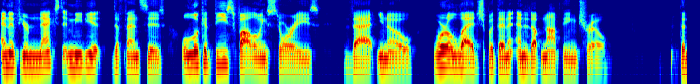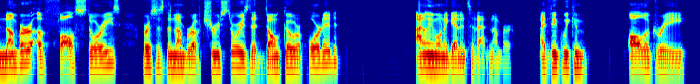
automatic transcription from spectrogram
And if your next immediate defense is, well, look at these following stories that, you know, were alleged, but then it ended up not being true. The number of false stories versus the number of true stories that don't go reported, I don't even want to get into that number. I think we can all agree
